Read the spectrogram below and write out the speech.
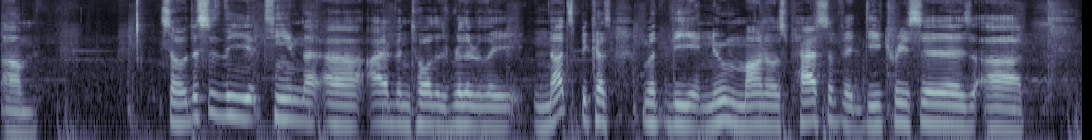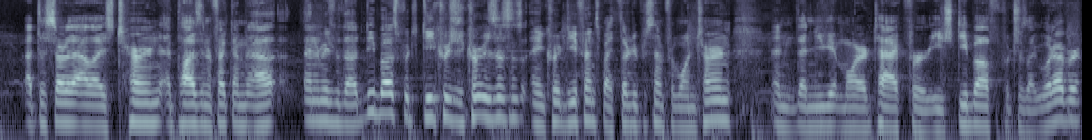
Um, so this is the team that uh, I've been told is really, really nuts because with the new Mono's passive, it decreases uh, at the start of the ally's turn, applies an effect on enemies without debuffs, which decreases crit resistance and crit defense by 30% for one turn, and then you get more attack for each debuff, which is like whatever.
